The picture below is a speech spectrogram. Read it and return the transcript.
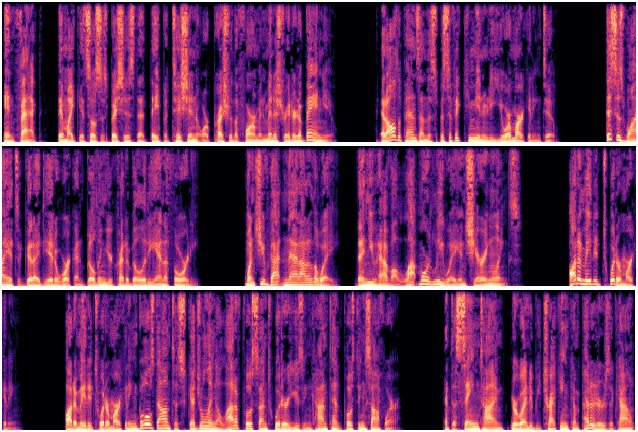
In fact, they might get so suspicious that they petition or pressure the forum administrator to ban you. It all depends on the specific community you are marketing to. This is why it's a good idea to work on building your credibility and authority. Once you've gotten that out of the way, then you have a lot more leeway in sharing links. Automated Twitter marketing. Automated Twitter marketing boils down to scheduling a lot of posts on Twitter using content posting software. At the same time, you're going to be tracking competitors' account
